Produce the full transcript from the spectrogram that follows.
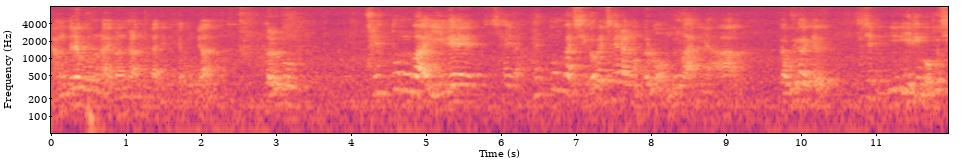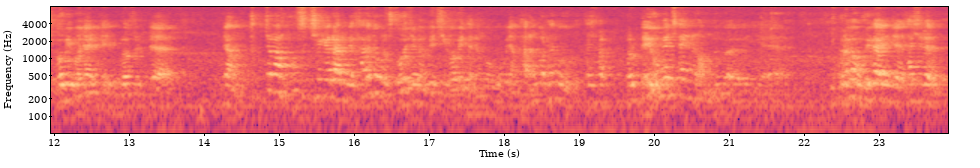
양드레고르나 이런 사람들까지 이렇게 보면 결국 활동과 일의 차이라 활동과 직업의 차이라는 건 별로 없는 거 아니냐. 그러니까 우리가 이렇게 사실 이 일이 뭐고 직업이 뭐냐 이렇게 물었을 때 그냥 특정한 보수 체계라는 게 사회적으로 주어지면 그게 직업이 되는 거고 그냥 다른 걸 해도 사실 별로 내용의 차이는 없는 거예요 이게. 그러면 우리가 이제 사실은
